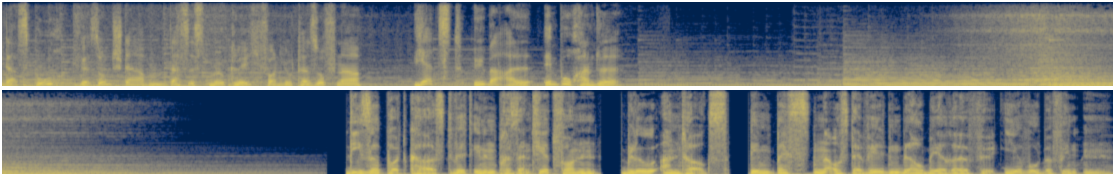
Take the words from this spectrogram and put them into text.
Das Buch Gesund sterben, das ist möglich von Jutta Suffner. Jetzt überall im Buchhandel. Dieser Podcast wird Ihnen präsentiert von Blue Antox, dem Besten aus der wilden Blaubeere für Ihr Wohlbefinden.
